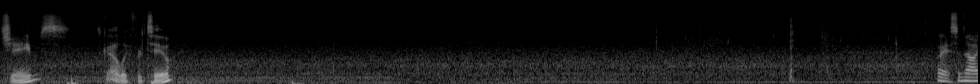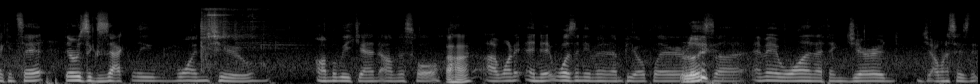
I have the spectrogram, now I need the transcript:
James? He's got to look for two. Okay, so now I can say it. There was exactly one two on the weekend on this hole. Uh huh. I wanted, and it wasn't even an MPO player. Really? It was uh, MA one. I think Jared. I want to say. His,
